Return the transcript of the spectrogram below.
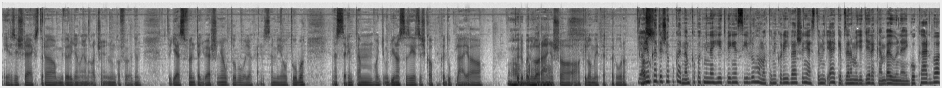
érzésre extra, amivel ugye nagyon alacsony ülünk a földön. Tehát ugye ez fönt egy versenyautóba, vagy akár egy személyautóba, mert szerintem, hogy ugyanazt az érzést kapjuk a duplája aha, körülbelül aha, arányos a, a kilométer per óra. Ja, az... anyukád és apukád nem kapott minden hétvégén szívrohamot, amikor így versenyeztem, hogy elképzelem, hogy egy gyerekem beülne egy gokártba,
